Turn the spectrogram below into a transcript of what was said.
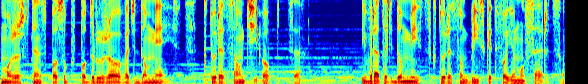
Możesz w ten sposób podróżować do miejsc, które są ci obce, i wracać do miejsc, które są bliskie Twojemu sercu.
